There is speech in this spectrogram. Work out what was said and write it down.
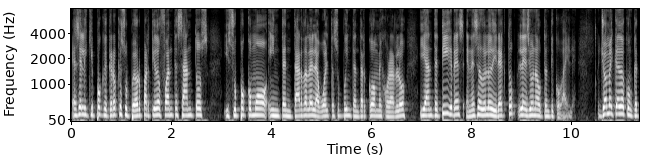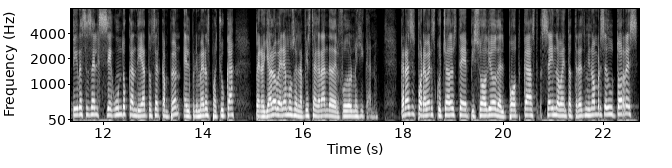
Es el equipo que creo que su peor partido fue ante Santos y supo cómo intentar darle la vuelta, supo intentar cómo mejorarlo. Y ante Tigres, en ese duelo directo, les dio un auténtico baile. Yo me quedo con que Tigres es el segundo candidato a ser campeón. El primero es Pachuca, pero ya lo veremos en la fiesta grande del fútbol mexicano. Gracias por haber escuchado este episodio del podcast 693. Mi nombre es Edu Torres.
